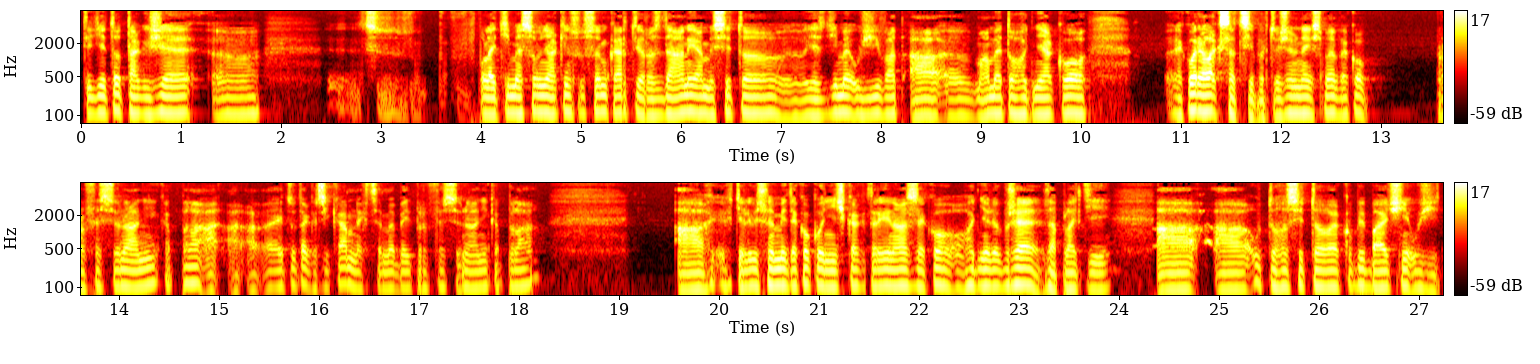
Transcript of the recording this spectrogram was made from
teď je to tak, že poletíme, jsou nějakým způsobem karty rozdány a my si to jezdíme užívat a e, máme to hodně jako, jako relaxaci, protože nejsme jako profesionální kapela a, a, a já to tak říkám, nechceme být profesionální kapela, a chtěli bychom mít jako koníčka, který nás jako hodně dobře zaplatí a, a u toho si to jakoby báječně užít.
